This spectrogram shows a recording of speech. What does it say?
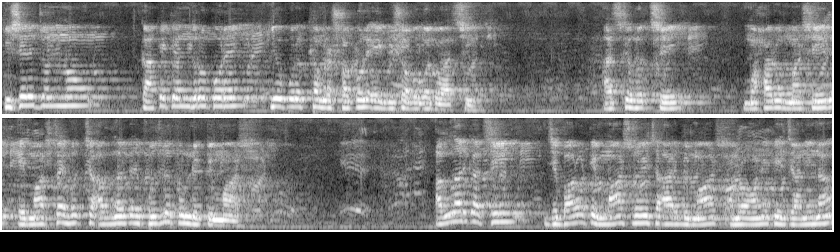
কিসের জন্য, কাকে কেন্দ্র করে, কি উপলক্ষে আমরা সকলে এই বিষয়ে অবগত আছি? আজকে হচ্ছে মহারম মাসের এই মাসটাই হচ্ছে আল্লাহর কাছে ফজলপূর্ণ একটি মাস। আল্লাহর কাছে যে বারোটি মাস রয়েছে, আরবি মাস, আমরা অনেকেই জানি না।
